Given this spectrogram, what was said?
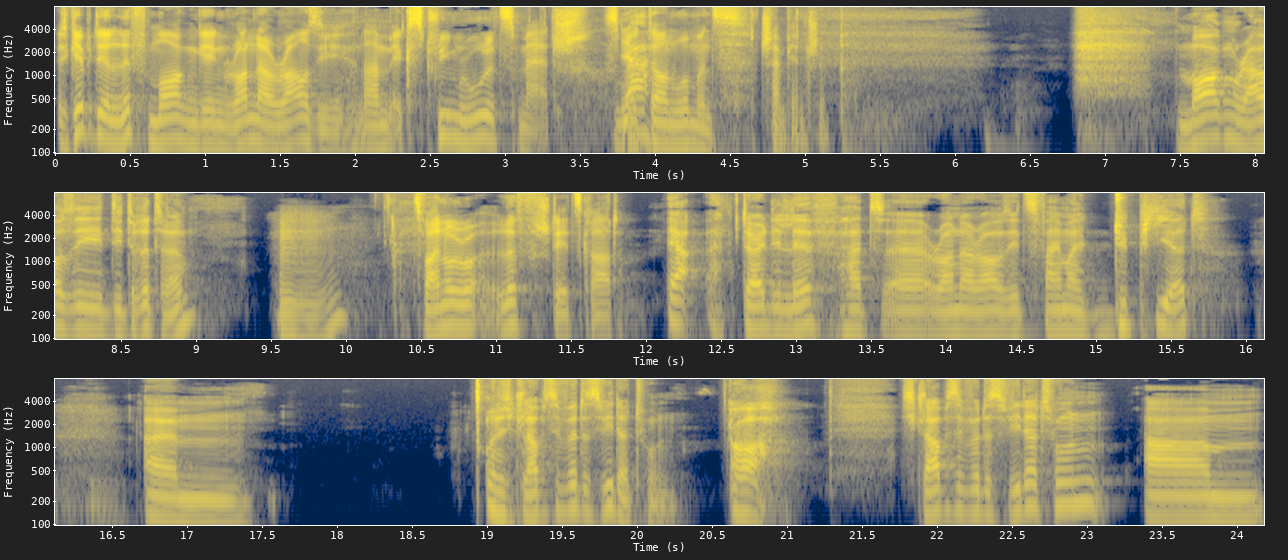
ich gebe dir Liv Morgan gegen Ronda Rousey in einem Extreme Rules Match. SmackDown Women's Championship. Morgan Rousey, die dritte. 2-0 Liv steht's gerade. Ja, Dirty Liv hat äh, Ronda Rousey zweimal düpiert. Ähm, und ich glaube, sie wird es wieder tun. Oh, Ich glaube, sie wird es wieder tun. Ähm,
